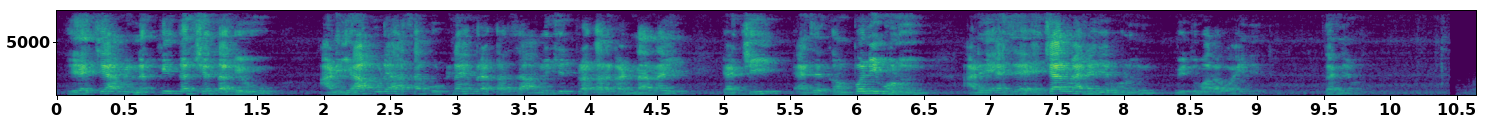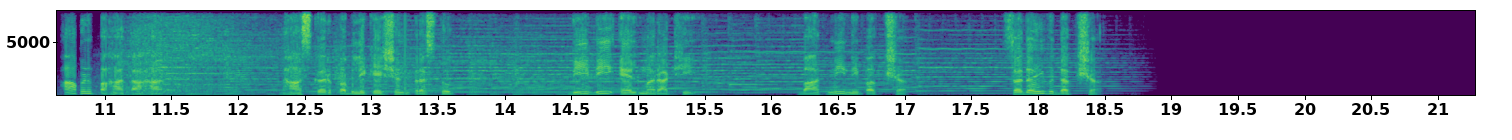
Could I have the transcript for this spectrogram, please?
हे याची आम्ही नक्कीच दक्षता घेऊ. आणि ह्यापुढे असा कुठल्याही प्रकारचा अनुचित प्रकार घडणार नाही याची ॲज अ कंपनी म्हणून आणि as a H R manager म्हणून मी तुम्हाला ग्वाही देतो. धन्यवाद. आपण पाहत आहात. भास्कर पब्लिकेशन प्रस्तुत. B B L Marathi. बातमी निपक्ष. सदैव दक्ष.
